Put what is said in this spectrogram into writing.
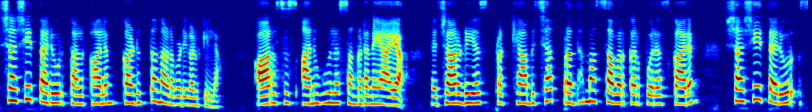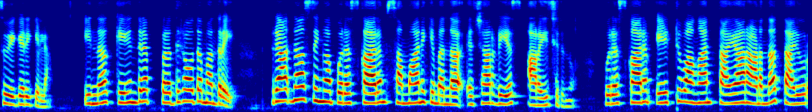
ശശി തരൂർ തൽക്കാലം കടുത്ത നടപടികൾക്കില്ല. ആർ എസ് എസ് അനുകൂല സംഘടനയായ എച്ച് ആർ ഡി എസ് പ്രഖ്യാപിച്ച പ്രഥമ സവർക്കർ പുരസ്കാരം ശശി തരൂർ സ്വീകരിക്കില്ല. ഇന്ന് കേന്ദ്ര പ്രതിരോധ മന്ത്രി രാജ്നാഥ് സിംഗ് പുരസ്കാരം സമ്മാനിക്കുമെന്ന് എച്ച് ആർ ഡി എസ് അറിയിച്ചിരുന്നു. പുരസ്കാരം ഏറ്റുവാങ്ങാൻ തയ്യാറാണെന്ന് തരൂർ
